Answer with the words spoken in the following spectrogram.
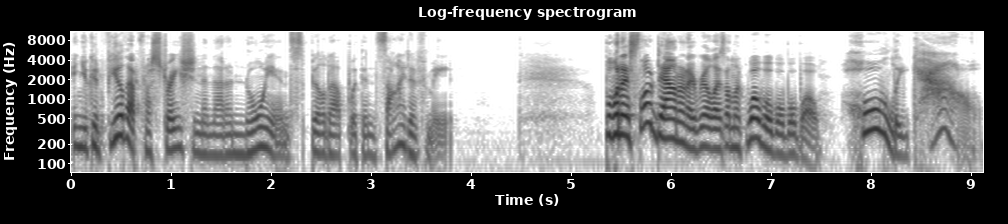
And you can feel that frustration and that annoyance build up with inside of me. But when I slowed down and I realized, I'm like, whoa, whoa, whoa, whoa, whoa. Holy cow.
